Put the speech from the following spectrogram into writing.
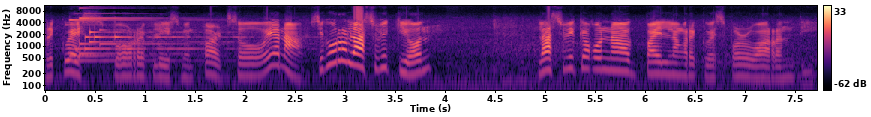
request for replacement part. So, ayan na. Siguro last week yon Last week ako nag-file ng request for warranty.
